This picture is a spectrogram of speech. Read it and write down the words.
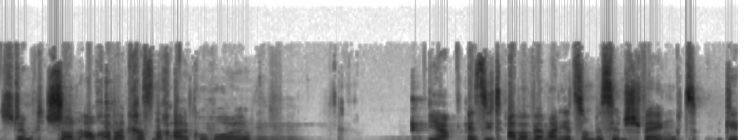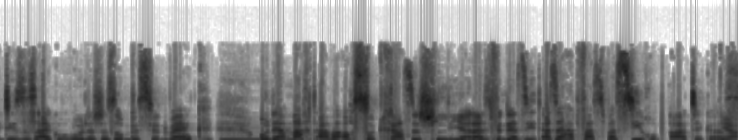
stimmt. Schon auch aber krass nach Alkohol. Ja. Er sieht, aber wenn man jetzt so ein bisschen schwenkt, geht dieses Alkoholische so ein bisschen weg. Mhm. Und er macht aber auch so krasse Schlieren. Also ich finde, er sieht, also er hat fast was Sirupartiges. Ja.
